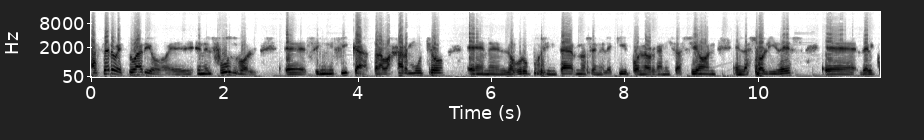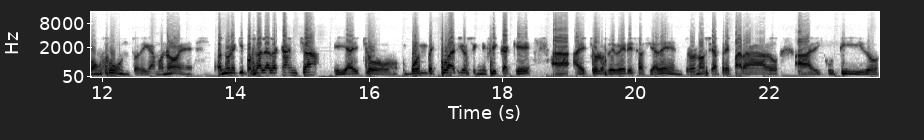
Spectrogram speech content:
hacer vestuario en el fútbol significa trabajar mucho en, los grupos internos, en el equipo, en la organización, en la solidez eh, del conjunto, digamos, ¿no? Eh, cuando un equipo sale a la cancha y ha hecho buen vestuario, significa que ha, hecho los deberes hacia adentro, ¿no? Se ha preparado, ha discutido,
